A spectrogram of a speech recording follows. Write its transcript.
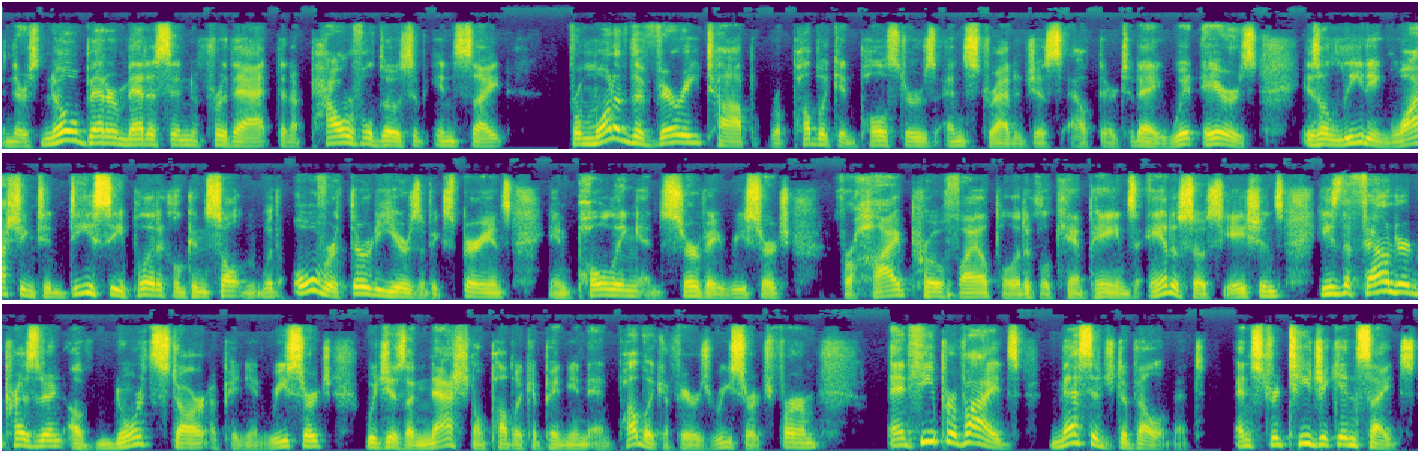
And there's no better medicine for that than a powerful dose of insight from one of the very top Republican pollsters and strategists out there today. Whit Ayres is a leading Washington, D.C. political consultant with over 30 years of experience in polling and survey research for high profile political campaigns and associations. He's the founder and president of North Star Opinion Research, which is a national public opinion and public affairs research firm. And he provides message development and strategic insights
